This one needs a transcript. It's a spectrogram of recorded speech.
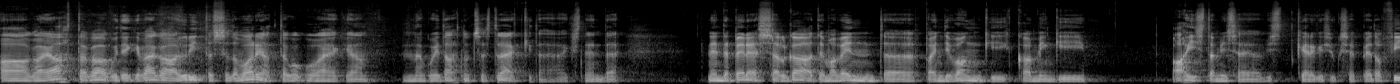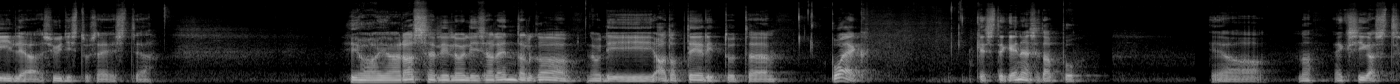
aga jah, ta ka kuidagi väga üritas seda varjata kogu aeg ja nagu ei tahtnud sellest rääkida ja eks nende, nende peres seal ka tema vend äh, pandi vangi ka mingi ahistamise ja vist kerge siukse pedofiilia süüdistuse eest ja ja, ja Russellil oli seal endal ka, oli adopteeritud äh, poeg, kes tegi enesetapu. Ja noh, eks igast,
